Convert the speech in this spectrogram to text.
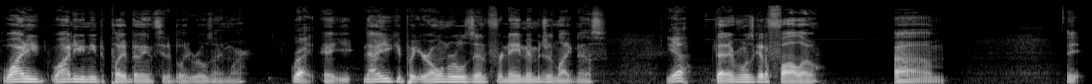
why do you, why do you need to play by the NCAA rules anymore? right. You, now you can put your own rules in for name, image, and likeness Yeah. that everyone's going to follow. Um, it-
